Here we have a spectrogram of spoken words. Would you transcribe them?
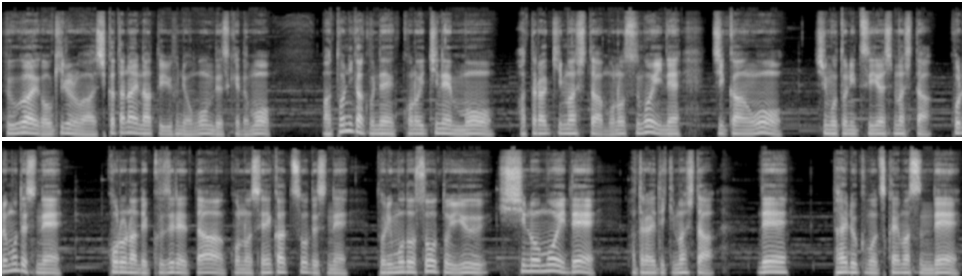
不具合が起きるのは仕方ないなというふうに思うんですけども、まあ、とにかくね、この1年も働きました。ものすごいね、時間を仕事に費やしました。これもですね、コロナで崩れたこの生活をですね、取り戻そうという必死の思いで働いてきました。で、体力も使いますんで、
